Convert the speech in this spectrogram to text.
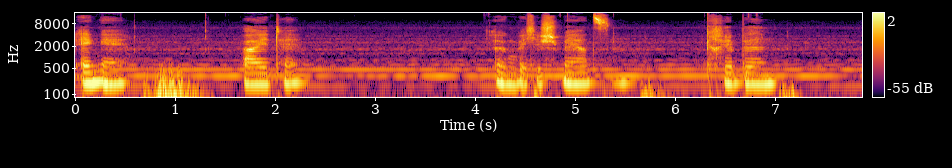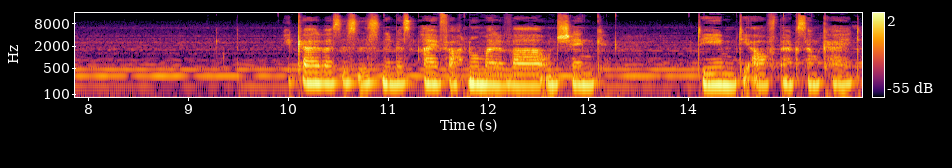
Enge, Weite, irgendwelche Schmerzen, Kribbeln. Egal was es ist, nimm es einfach nur mal wahr und schenk dem die Aufmerksamkeit.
